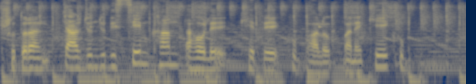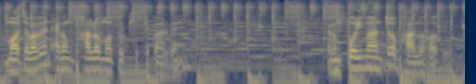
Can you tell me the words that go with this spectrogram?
সুতরাং চারজন যদি সেম খান, তাহলে খেতে খুব ভালো মানে খেয়ে খুব মজা পাবেন এবং ভালো মতো খেতে পারবেন। এবং পরিমাণটাও ভালো হবে।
